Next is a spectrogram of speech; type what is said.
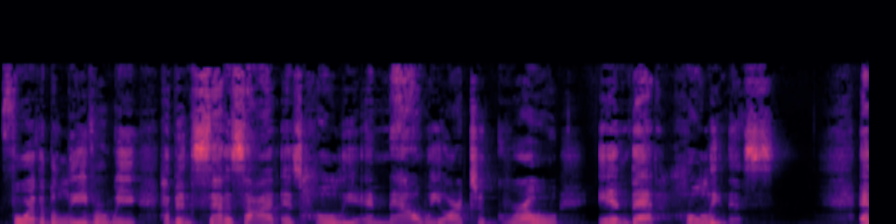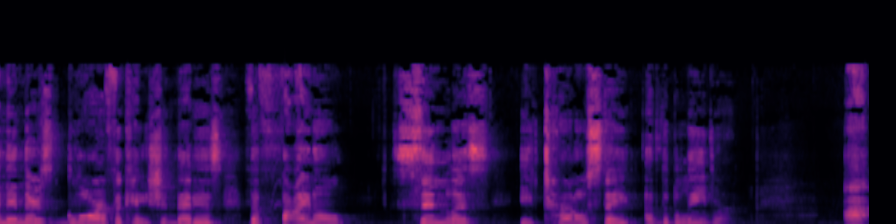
for the believer. We have been set aside as holy, and now we are to grow in that holiness. And then there's glorification, that is the final sinless, eternal state of the believer. I,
